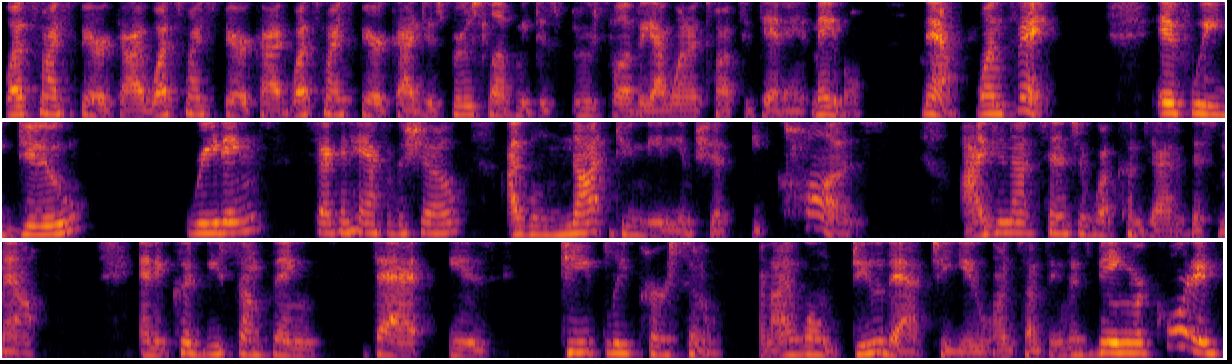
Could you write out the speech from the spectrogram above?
What's my spirit guide? What's my spirit guide? What's my spirit guide? Does Bruce love me? Does Bruce love me? I want to talk to dead Aunt Mabel. Now, one thing if we do readings, second half of the show, I will not do mediumship because I do not censor what comes out of this mouth. And it could be something that is deeply personal. And I won't do that to you on something that's being recorded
